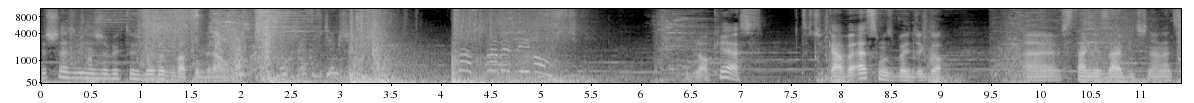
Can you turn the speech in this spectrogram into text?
Pierwszy raz widzę, żeby ktoś do rozwatu grał. Za sprawiedliwość! Blok jest. Co ciekawe, Esmus będzie go e, w stanie zabić, no ale co?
